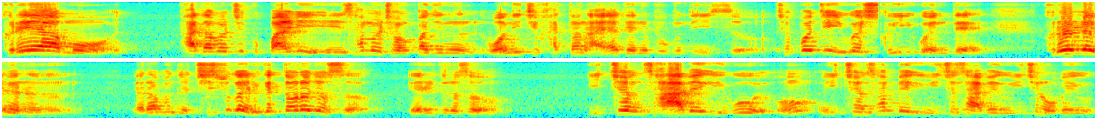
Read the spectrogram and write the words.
그래야 뭐 바닥을 찍고 빨리 3월 전까지는 원위치 갖다 놔야 되는 부분도 있어. 첫 번째 이유가 그 이유인데 그러려면은 여러분들 지수가 이렇게 떨어졌어. 예를 들어서 2,400이고 어? 2,300이고 2,400이고 2,500이고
